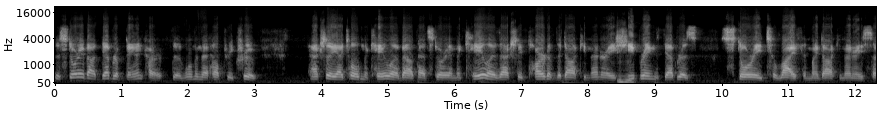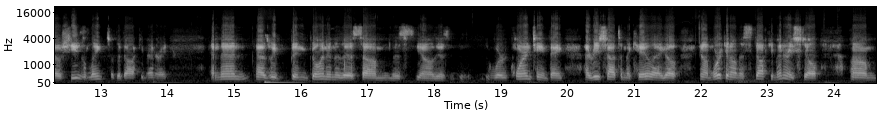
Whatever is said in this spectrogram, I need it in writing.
the story about Deborah Bancart, the woman that helped recruit. Actually, I told Mikaela about that story, and Mikaela is actually part of the documentary. Mm-hmm. She brings Deborah's story to life in my documentary. So she's linked to the documentary. And then as we've been going into this, um, this you know, this we're quarantine thing, I reached out to Mikaela. I go, you know, I'm working on this documentary still. Um,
